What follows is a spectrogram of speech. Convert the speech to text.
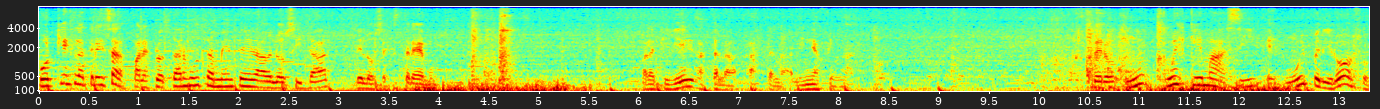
¿Por qué es lateralizar? Para explotar justamente la velocidad de los extremos para que lleguen hasta la, hasta la línea final. Pero un, un, esquema así es muy peligroso.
